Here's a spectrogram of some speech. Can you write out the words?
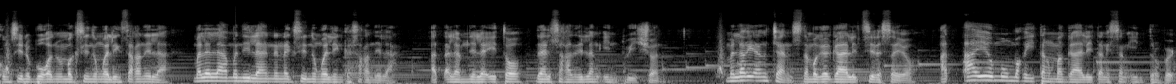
Kung sinubukan mo magsinungaling sa kanila, malalaman nila na nagsinungaling ka sa kanila. At alam nila ito dahil sa kanilang intuition. Malaki ang chance na magagalit sila sa'yo at ayaw mong makitang magalit ang isang introvert.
